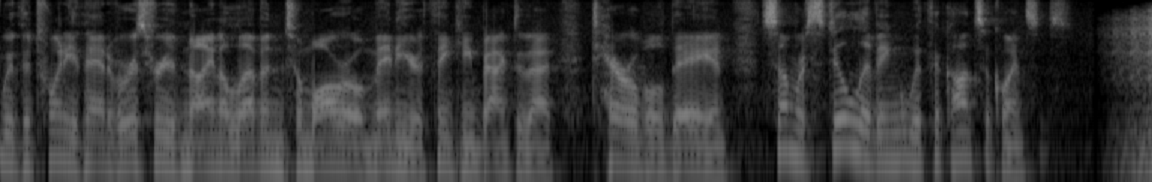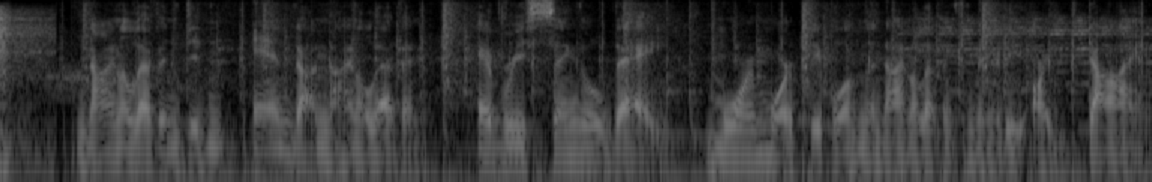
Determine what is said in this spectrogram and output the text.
With the 20th anniversary of 9 11 tomorrow, many are thinking back to that terrible day, and some are still living with the consequences. 9 11 didn't end on 9 11. Every single day, more and more people in the 9 11 community are dying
